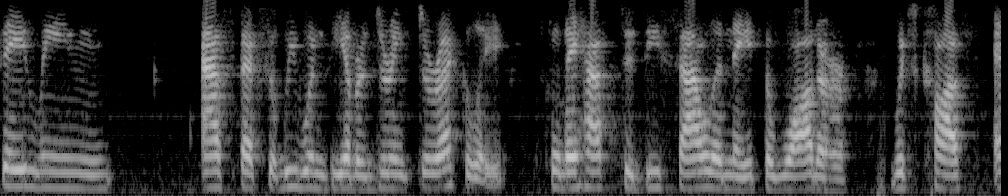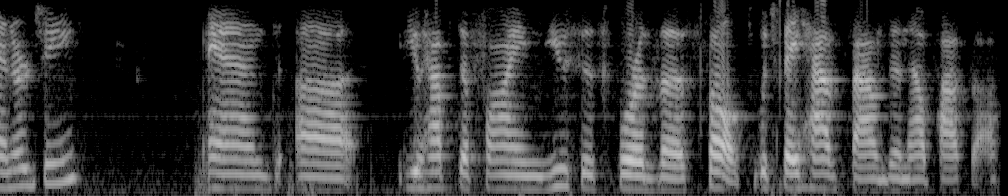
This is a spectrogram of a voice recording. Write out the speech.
saline aspects that we wouldn't be able to drink directly. So, they have to desalinate the water, which costs energy and uh, you have to find uses for the salts, which they have found in El Paso.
